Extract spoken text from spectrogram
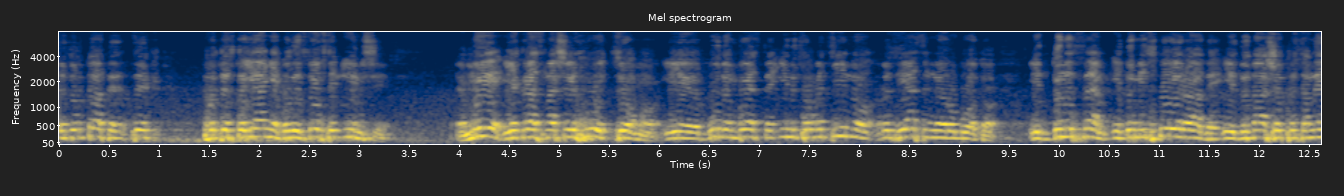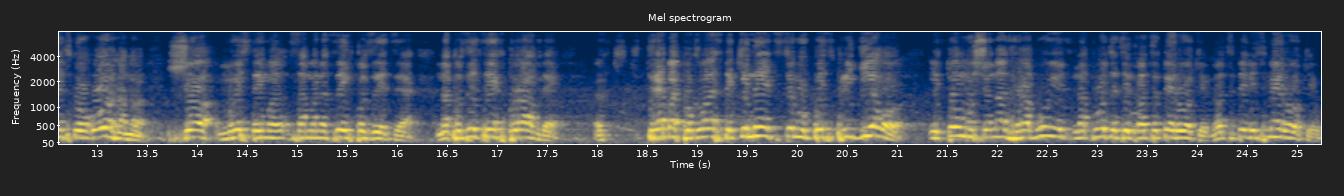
результати цих протистояння були зовсім інші. Ми якраз на шляху цьому і будемо вести інформаційну роз'яснювальну роботу, і донесемо і до міської ради, і до нашого представницького органу, що ми стоїмо саме на цих позиціях, на позиціях правди. Треба покласти кінець цьому безпреділу і тому, що нас грабують на протязі 20 років, 28 років.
